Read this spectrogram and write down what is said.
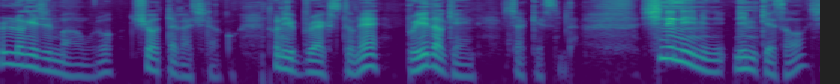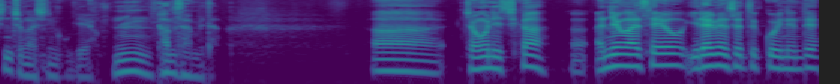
헐렁해진 마음으로 쉬었다 가시라고 토니 브렉스톤의 Breathe Again 시작했습니다. 신은님께서 신청하신 곡이에요. 음, 감사합니다. 아, 정은희 씨가 어, 안녕하세요. 일하면서 듣고 있는데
